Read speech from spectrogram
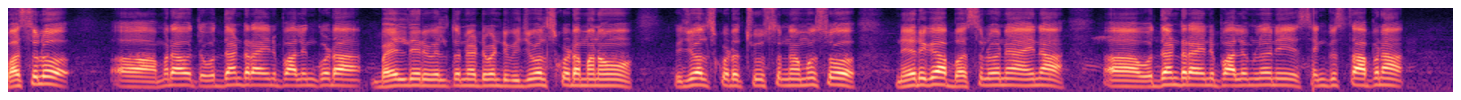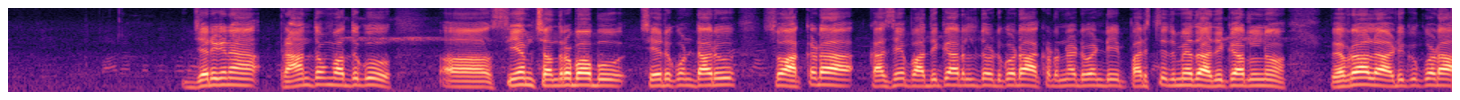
బస్సులో అమరావతి ఉద్దండరాయనిపాలెం కూడా బయలుదేరి వెళ్తున్నటువంటి విజువల్స్ కూడా మనం విజువల్స్ కూడా చూస్తున్నాము. సో నేరుగా బస్సులోనే ఆయన ఆ, ఉద్దండరాయనిపాలెంలోని శంకుస్థాపన జరిగిన ప్రాంతం వద్దకు సీఎం చంద్రబాబు చేరుకుంటారు. సో అక్కడ కాసేపు అధికారులతో కూడా అక్కడ ఉన్నటువంటి పరిస్థితి మీద అధికారులను వివరాలు అడిగి కూడా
